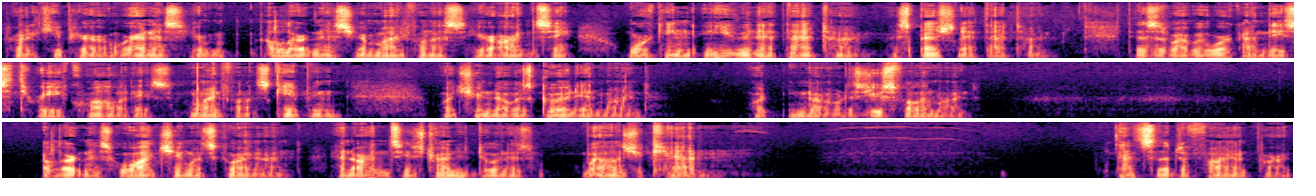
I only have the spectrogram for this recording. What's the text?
Try to keep your awareness, your alertness, your mindfulness, your ardency working even at that time, especially at that time. This is why we work on these three qualities, mindfulness, keeping what you know is good in mind, what you know is useful in mind, alertness, watching what's going on, and ardency is trying to do it as well as you can. That's the defiant part.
